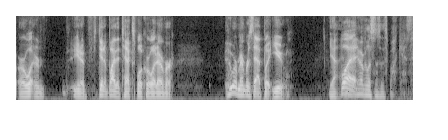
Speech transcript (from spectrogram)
or what or you know, did it by the textbook or whatever, who remembers that but you? Yeah, but and whoever listens to this podcast.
